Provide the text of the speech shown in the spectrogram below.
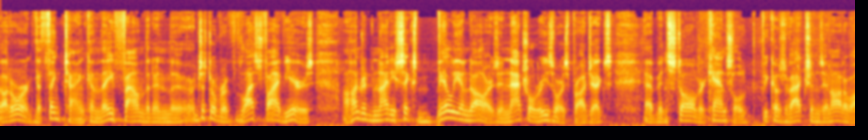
org, the think tank, and they found that in the just over the last five years, 196 billion dollars in natural resource projects have been stalled or canceled because of actions in Ottawa.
